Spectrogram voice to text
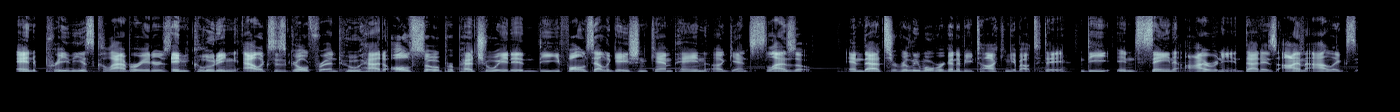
and previous collaborators, including Alex's girlfriend, who had also perpetuated the false allegation campaign against Slazo. And that's really what we're going to be talking about today. The insane irony that is I'm Alex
